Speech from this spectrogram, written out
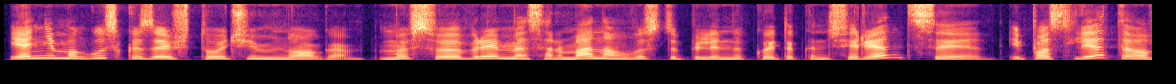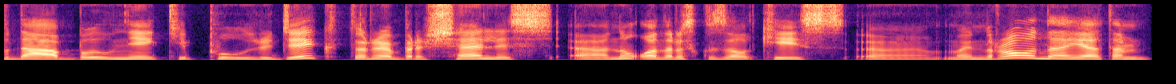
Я не могу сказать, что очень много. Мы в свое время с Арманом выступили на какой-то конференции, и после этого, да, был некий пул людей, которые обращались, э, ну, он рассказал кейс э, Майнрода, я там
